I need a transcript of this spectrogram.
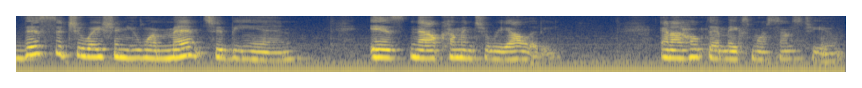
this situation you were meant to be in is now coming to reality. And I hope that makes more sense to you.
